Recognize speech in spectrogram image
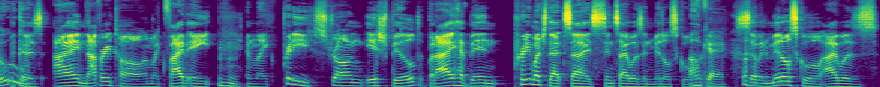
Ooh. because I'm not very tall. I'm like 5'8 Mm-hmm. and like pretty strong ish build, but I have been pretty much that size since I was in middle school. Okay. so in middle school, I was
